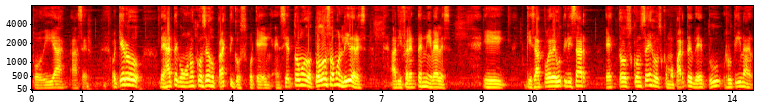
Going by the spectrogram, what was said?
podía hacer. Hoy quiero dejarte con unos consejos prácticos, porque en, cierto modo todos somos líderes a diferentes niveles. Y quizás puedes utilizar estos consejos como parte de tu rutina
